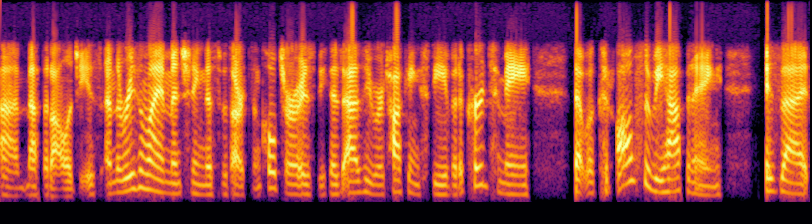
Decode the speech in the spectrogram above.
uh, methodologies. And the reason why I'm mentioning this with arts and culture is because as you were talking, Steve, it occurred to me that what could also be happening is that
